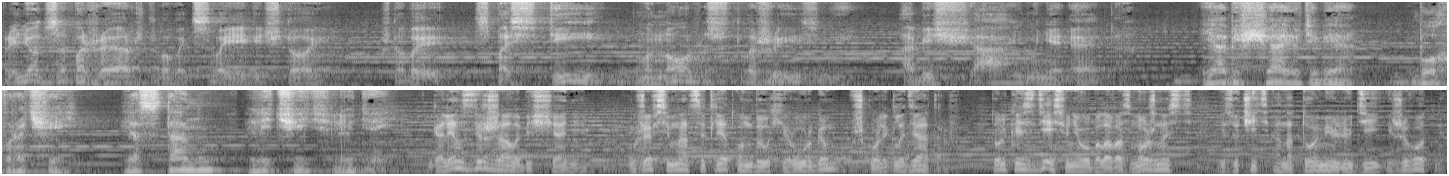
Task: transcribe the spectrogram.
Придется пожертвовать своей мечтой, чтобы спасти множество жизней. Обещай мне это. Я обещаю тебе, Бог врачей, я стану лечить людей. Гален сдержал обещание. Уже в 17 лет он был хирургом в школе гладиаторов. Только здесь у него была возможность изучить анатомию людей и животных.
